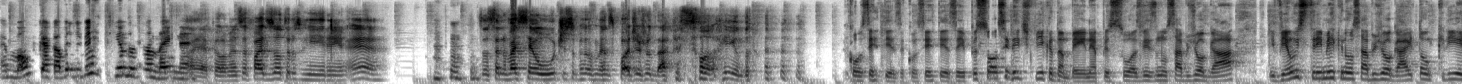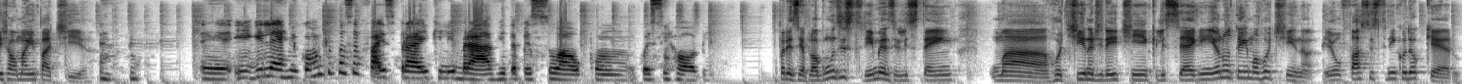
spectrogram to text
é bom, porque acaba divertindo também, né? É, pelo menos você faz os outros rirem. É. Se você não vai ser útil, você pelo menos pode ajudar a pessoa rindo. Com certeza, com certeza. E o pessoal se identifica também, né? A pessoa às vezes não sabe jogar e vê um streamer que não sabe jogar, então cria já uma empatia. É, e Guilherme, como que você faz para equilibrar a vida pessoal com, com esse hobby? Por exemplo, alguns streamers, eles têm uma rotina direitinha que eles seguem. Eu não tenho uma rotina. Eu faço stream quando eu quero.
